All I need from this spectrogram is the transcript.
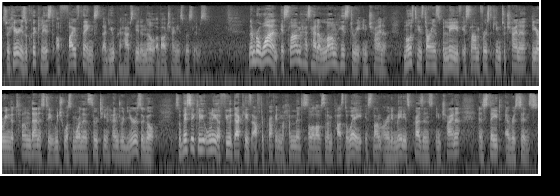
So here is a quick list of five things that you perhaps didn't know about Chinese Muslims. Number one, Islam has had a long history in China. Most historians believe Islam first came to China during the Tang Dynasty, which was more than 1300 years ago. So basically, only a few decades after Prophet Muhammad passed away, Islam already made its presence in China and stayed ever since.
